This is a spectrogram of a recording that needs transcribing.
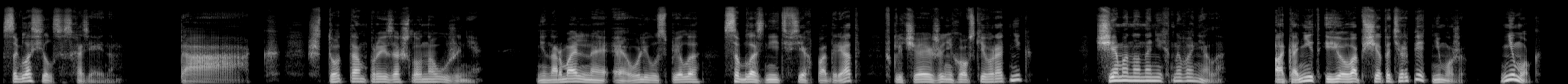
Согласился с хозяином. Так, что там произошло на ужине? Ненормальная Эули успела соблазнить всех подряд, включая жениховский воротник? Чем она на них навоняла? А Канит ее вообще-то терпеть не может. Не мог.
